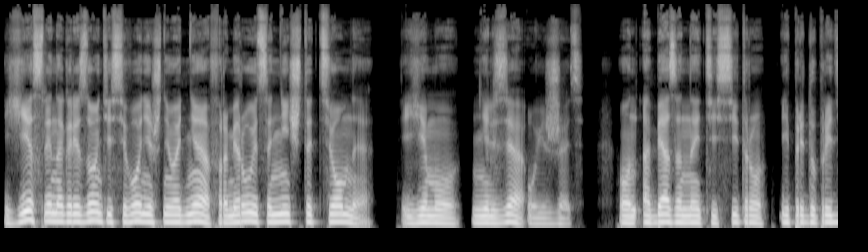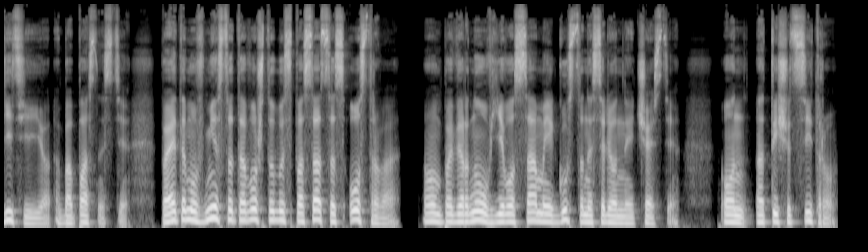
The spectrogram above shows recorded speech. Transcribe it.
Если на горизонте сегодняшнего дня формируется нечто темное, ему нельзя уезжать. Он обязан найти Ситру и предупредить ее об опасности. Поэтому вместо того, чтобы спасаться с острова, он повернул в его самые густонаселенные части – он отыщет Ситру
